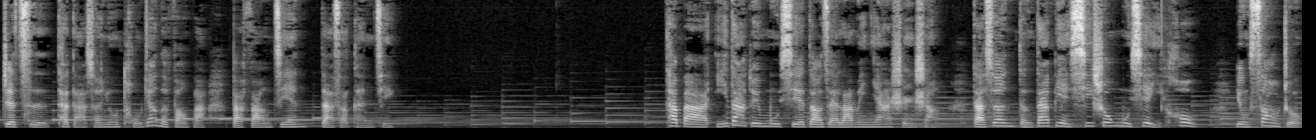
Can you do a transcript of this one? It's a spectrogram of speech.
这次他打算用同样的方法把房间打扫干净。他把一大堆木屑倒在拉维尼亚身上，打算等大便吸收木屑以后，用扫帚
